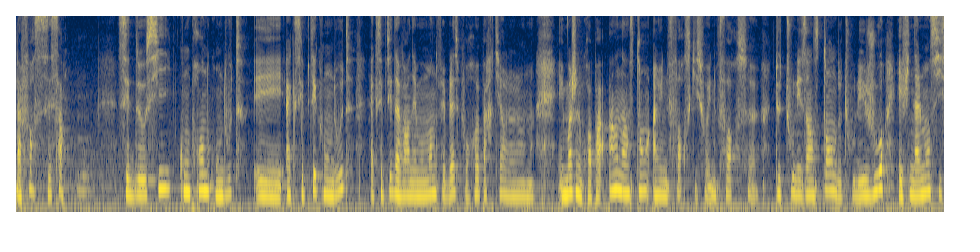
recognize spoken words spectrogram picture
La force, c'est ça. C'est de aussi comprendre qu'on doute et accepter que l'on doute, accepter d'avoir des moments de faiblesse pour repartir le lendemain. Et moi, je ne crois pas un instant à une force qui soit une force euh, de tous les instants, de tous les jours. Et finalement, si,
